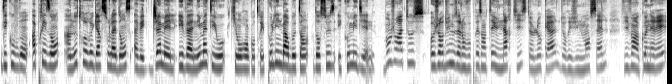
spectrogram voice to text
Découvrons à présent un autre regard sur la danse avec Jamel, Evan et Mathéo qui ont rencontré Pauline Barbotin, danseuse et comédienne. Bonjour à tous, aujourd'hui nous allons vous présenter une artiste locale d'origine mancelle vivant à Conéré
